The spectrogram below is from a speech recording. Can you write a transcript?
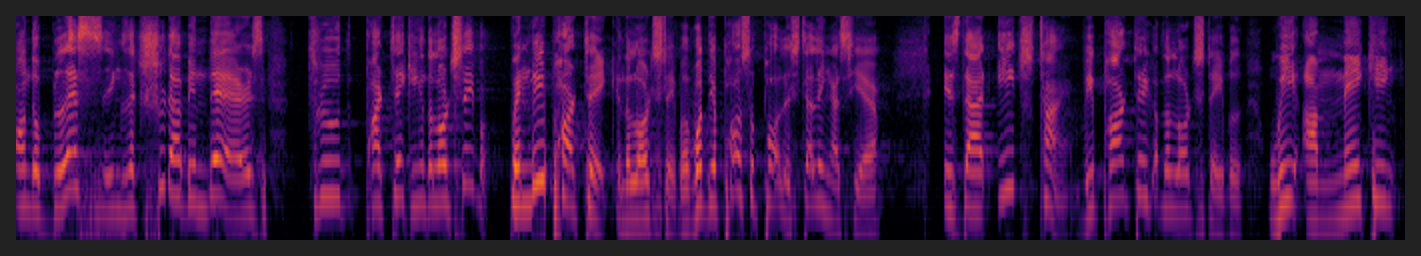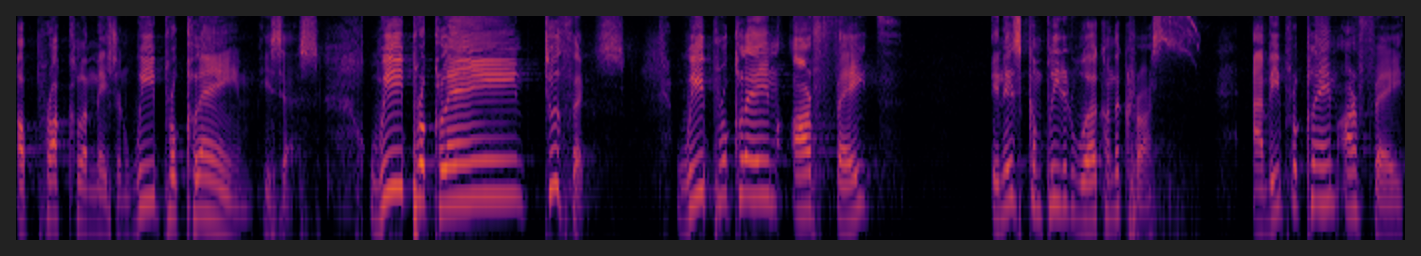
on the blessings that should have been theirs through partaking in the Lord's table. When we partake in the Lord's table, what the Apostle Paul is telling us here is that each time we partake of the Lord's table, we are making a proclamation. We proclaim, he says. We proclaim two things. We proclaim our faith in his completed work on the cross, and we proclaim our faith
